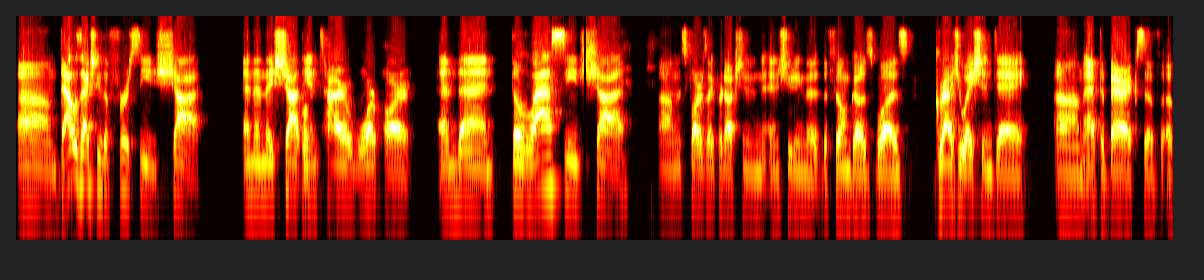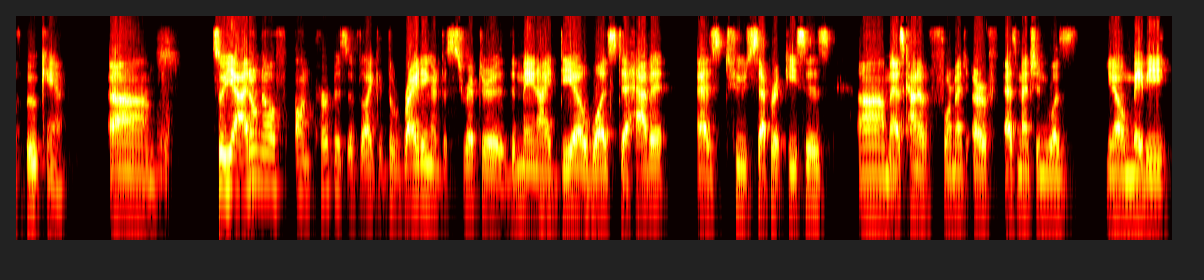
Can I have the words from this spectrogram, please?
um, that was actually the first scene shot, and then they shot the entire war part, and then the last scene shot, um, as far as like production and shooting the, the film goes, was graduation day um, at the barracks of, of boot camp. So yeah, I don't know if on purpose of like the writing or the script or the main idea was to have it as two separate pieces, um, as kind of forement or as mentioned was you know maybe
